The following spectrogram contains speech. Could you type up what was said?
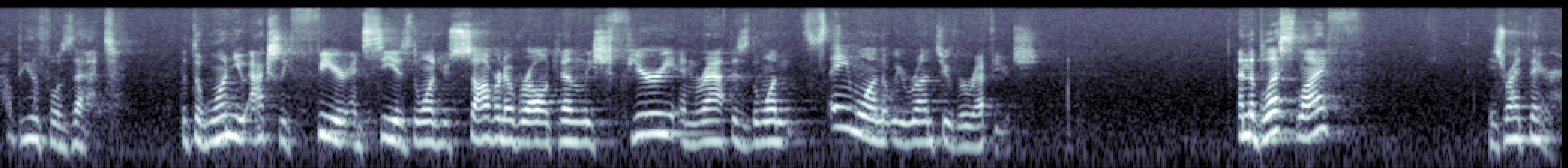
How beautiful is that? That the one you actually fear and see is the one who's sovereign over all and can unleash fury and wrath is the one, same one that we run to for refuge. And the blessed life is right there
